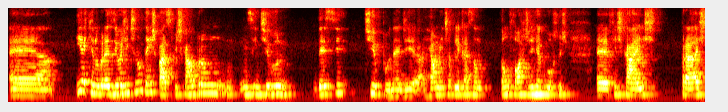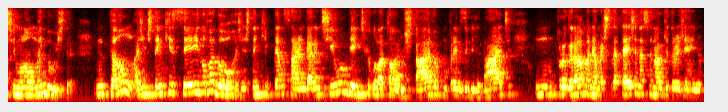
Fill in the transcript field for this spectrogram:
É, e aqui no Brasil a gente não tem espaço fiscal para um incentivo desse tipo, né, de realmente aplicação tão forte de recursos é, fiscais para estimular uma indústria. Então, a gente tem que ser inovador, a gente tem que pensar em garantir um ambiente regulatório estável, com previsibilidade, um programa, né, uma estratégia nacional de hidrogênio,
